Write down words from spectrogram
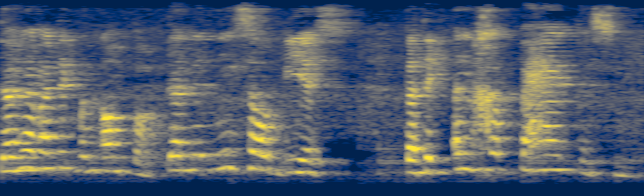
Dinge wat ek moet aanpak dat dit nie sal wees. Dat ek ingeperk is nie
